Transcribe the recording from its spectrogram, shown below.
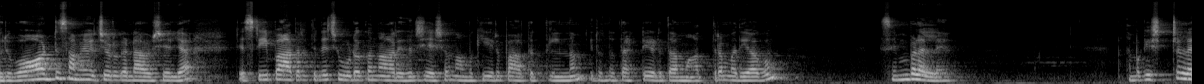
ഒരുപാട് സമയം വെച്ച് കൊടുക്കേണ്ട ആവശ്യമില്ല. ജസ്റ്റ് ഈ പാത്രത്തിന്റെ ചൂടൊക്കെ മാറിയതിന് ശേഷം നമുക്ക് ഈ ഒരു പാത്രത്തിൽ നിന്നും ഇതൊന്ന് തട്ടിയെടുത്താൽ മാത്രം മതിയാകും. സിമ്പിളല്ലേ നമുക്ക് ഇഷ്ടമുള്ള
